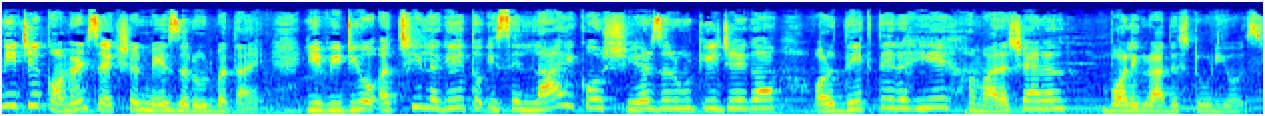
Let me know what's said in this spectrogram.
नीचे कमेंट सेक्शन में ज़रूर बताएँ। ये वीडियो अच्छी लगे तो इसे लाइक और शेयर ज़रूर कीजिएगा और देखते रहिए हमारा चैनल बॉलीग्राद स्टूडियोज़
